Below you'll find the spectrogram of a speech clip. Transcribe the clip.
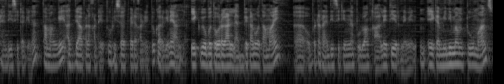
රැඳී සිටගෙන තමන්ගේ අධ්‍යාපන කටයුතු රිසර්ච් වැඩ කටයුතු කරගෙන යන්න. එක් ඔබ තෝරගන්න ලැබ්බ කනුව තමයි ඔබට රැදි සිටින්න පුළුවන් කාලේ තීරණවෙන් ඒක මිනිමම් 2මන්ස්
